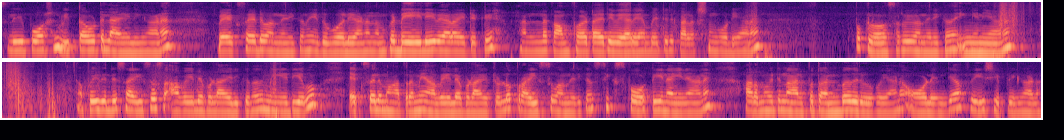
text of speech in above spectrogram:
സ്ലീവ് പോർഷൻ വിത്തൗട്ട് ലൈനിങ് ആണ്. ബാക്ക് സൈഡ് വന്നിരിക്കുന്നത് ഇതുപോലെയാണ്. നമുക്ക് ഡെയിലി വെയർ ആയിട്ടൊക്കെ നല്ല കംഫർട്ടായിട്ട് വെയർ ചെയ്യാൻ പറ്റിയൊരു കളക്ഷൻ കൂടിയാണ്. ഇപ്പോൾ ക്ലോസറി വന്നിരിക്കുന്നത് ഇങ്ങനെയാണ്. അപ്പോൾ ഇതിന്റെ സൈസസ് അവൈലബിൾ ആയിരിക്കുന്നത് മീഡിയവും എക്സൽ മാത്രമേ അവൈലബിൾ ആയിട്ടുള്ളൂ. പ്രൈസ് വന്നിരിക്കുന്നത് സിക്സ് ഫോർട്ടി നയൻ ആണ്. അറുന്നൂറ്റി നാൽപ്പത്തൊൻപത് രൂപയാണ്. ഓൾ ഇന്ത്യ ഫ്രീ ഷിപ്പിംഗ് ആണ്.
